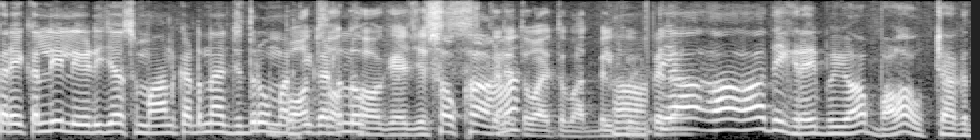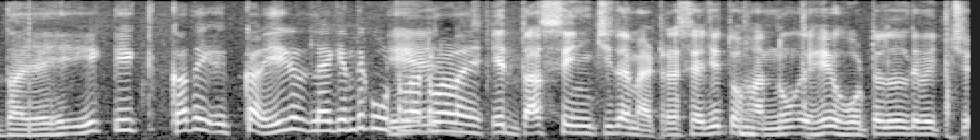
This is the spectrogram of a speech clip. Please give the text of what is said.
ਘਰੇ ਕੱਲੀ ਲੇਡੀ ਜਾਂ ਸਮਾਨ ਕੱਢਣਾ ਜਿੱਧਰੋਂ ਮਰਜ਼ੀ ਕੱਢ ਸੌਖਾ ਲਓ ਹੋ ਗਿਆ ਜੀ ਸੌਖਾ ਕਰੇ ਹਨਾ? ਤੋਂ ਅੱਜ ਤੋਂ ਬਾਅਦ ਹਾਂ, ਬਿਲਕੁਲ ਤੇ ਆ ਆ ਆ ਦੇਖ ਰਹੇ ਬਈ ਆ ਬੜਾ ਉੱਚਾ ਗੱਦਾ ਹੈ ਇਹ ਇਹ ਇਹ ਕਦੇ ਘਰੇ ਹੀ ਲੈ ਕੇ ਆਂਦੇ ਕੋਟਲਾਟ ਵਾਲਾ ਇਹ? ਇਹ 10 ਇੰਚੀ ਦਾ ਮੈਟਰਸ ਹੈ ਜੀ ਤੁਹਾਨੂੰ ਇਹ ਹੋਟਲ ਦੇ ਵਿੱਚ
